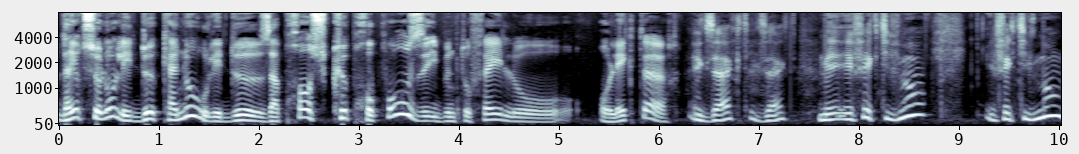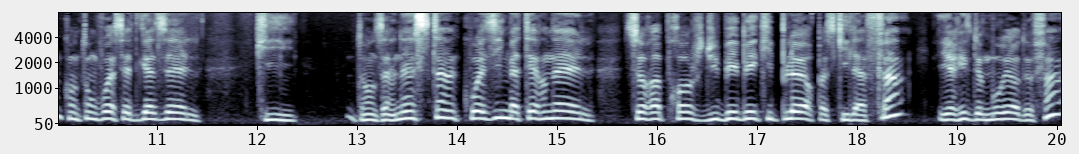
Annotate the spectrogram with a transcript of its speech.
D'ailleurs, selon les deux canaux, les deux approches, que propose Ibn Tufayl au, lecteur? Exact, exact. Mais effectivement, effectivement, quand on voit cette gazelle qui, dans un instinct quasi maternel, se rapproche du bébé qui pleure parce qu'il a faim et risque de mourir de faim,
